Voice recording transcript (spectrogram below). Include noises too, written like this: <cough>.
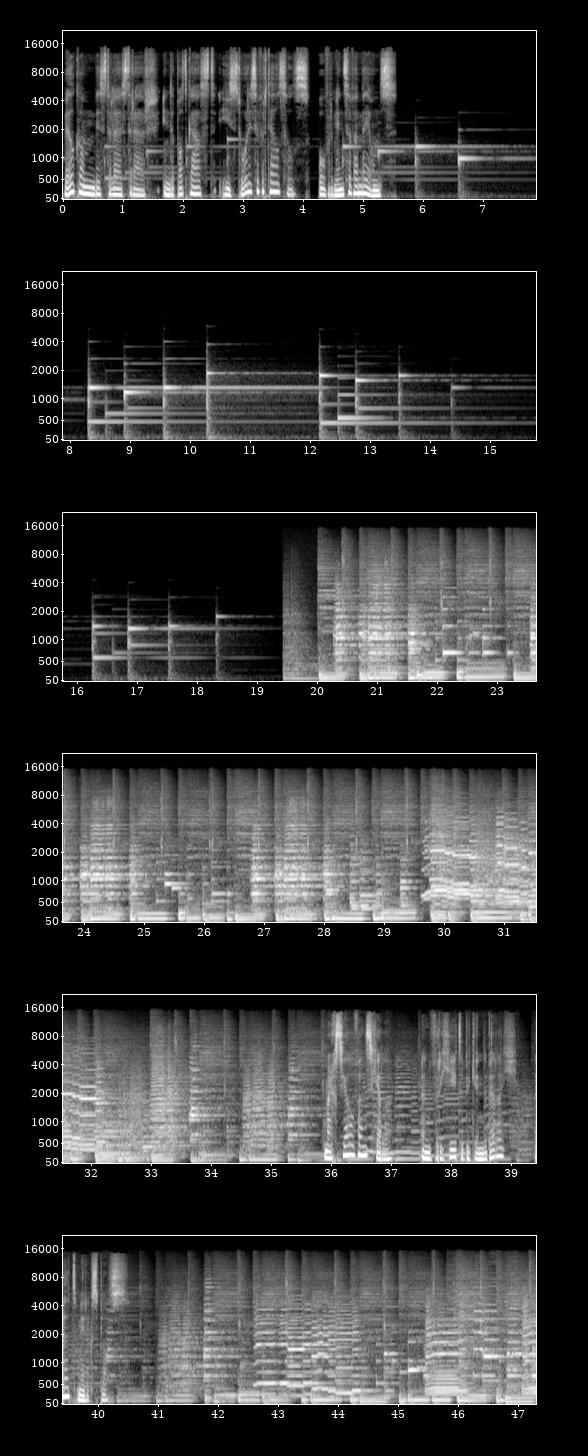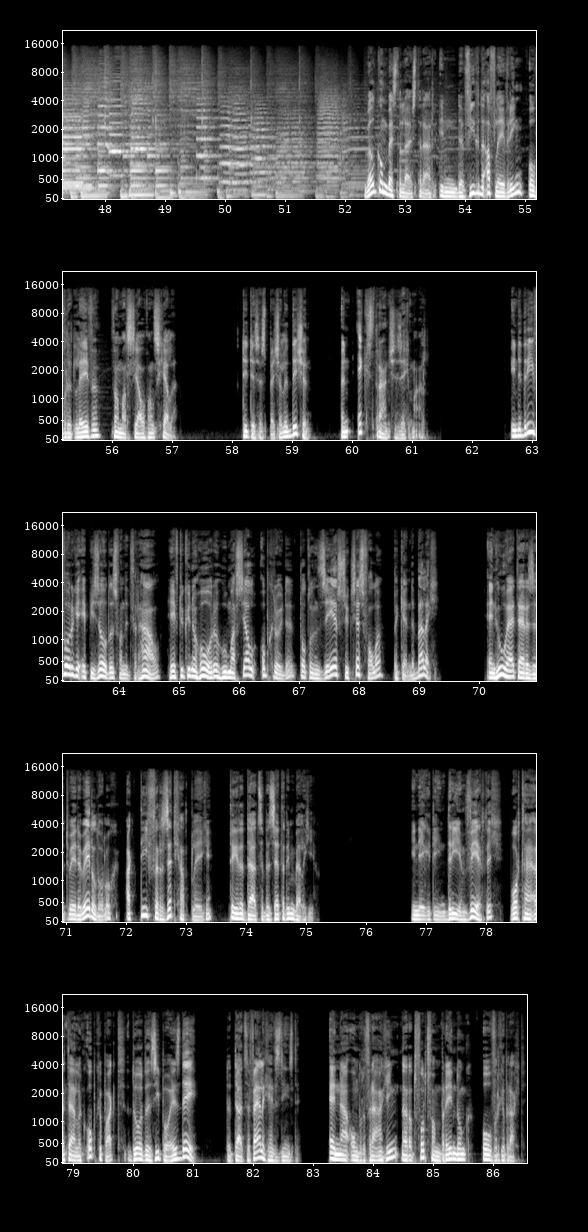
Welkom, beste luisteraar, in de podcast Historische Vertelsels over mensen van bij ons. Van Schelle, een vergeten bekende Belg uit Merksplas. Welkom beste luisteraar in de vierde aflevering over het leven van Martial van Schelle. Dit is een special edition, een extraatje zeg maar. In de drie vorige episodes van dit verhaal heeft u kunnen horen hoe Martial opgroeide tot een zeer succesvolle, bekende Belg. En hoe hij tijdens de Tweede Wereldoorlog actief verzet gaat plegen tegen de Duitse bezetter in België. In 1943 wordt hij uiteindelijk opgepakt door de ZIPO-SD, de Duitse veiligheidsdiensten, en na ondervraging naar het fort van Breendonk overgebracht.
